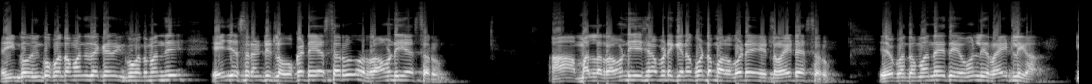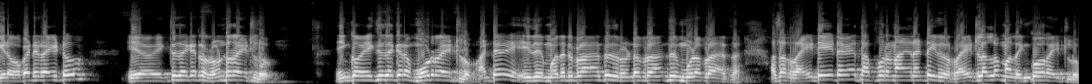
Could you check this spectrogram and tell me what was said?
ఇంకో ఇంకో కొంతమంది దగ్గర ఇంకో కొంతమంది ఏం చేస్తారంటే ఇట్లా ఒకటే వేస్తారు రౌండ్ చేస్తారు. మళ్ళీ రౌండ్ చేసినప్పటికీ వినకుండా మళ్ళీ ఒకటే ఇట్లా రైట్ వేస్తారు. ఏ కొంతమంది అయితే ఓన్లీ రైట్లుగా ఈడ ఒకటి రైటు ఈ వ్యక్తి దగ్గర రెండు రైట్లు ఇంకో వ్యక్తి దగ్గర మూడు రైట్లు అంటే ఇది మొదటి ప్రాంతం ఇది రెండో ప్రాంతం ఇది మూడో ప్రాంతం. అసలు రైట్ వేయటమే తప్పు నాయనంటే ఇది రైట్లలో మళ్ళీ ఇంకో రైట్లు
